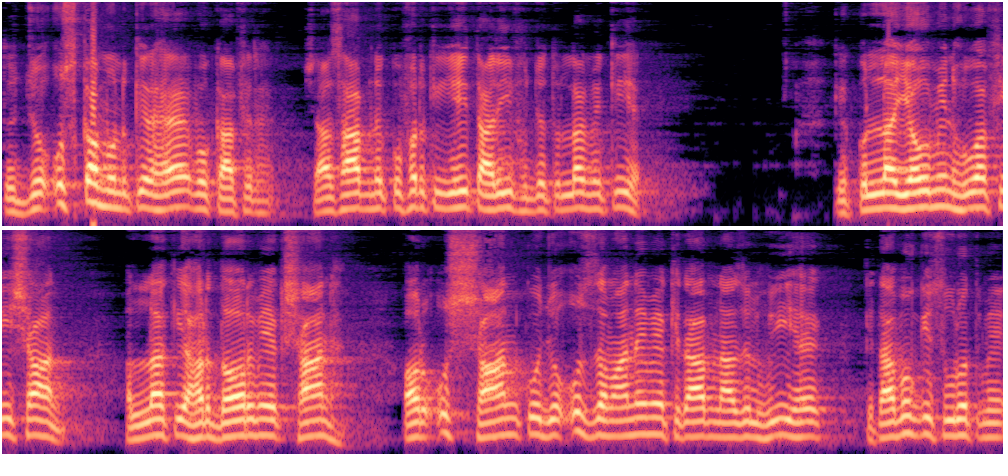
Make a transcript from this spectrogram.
تو جو اس کا منکر ہے، وہ کافر ہے۔ شاہ صاحب نے کفر کی یہی تعریف حجرت اللہ میں کی ہے۔ کہ کلّہ یومن ہوا فی شان، اللہ کی ہر دور میں ایک شان ہے۔ اور اس شان کو جو اس زمانے میں کتاب نازل ہوئی ہے، کتابوں کی صورت میں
